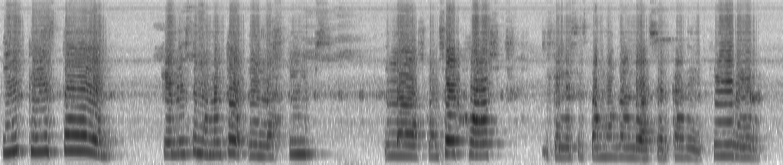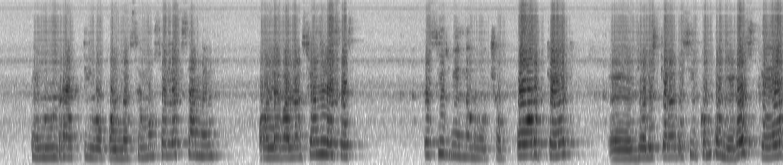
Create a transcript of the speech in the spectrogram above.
y que, este, que en este momento los tips, los consejos que les estamos dando acerca de qué ver en un reactivo cuando hacemos el examen o la evaluación les está sirviendo mucho porque eh, yo les quiero decir compañeros que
